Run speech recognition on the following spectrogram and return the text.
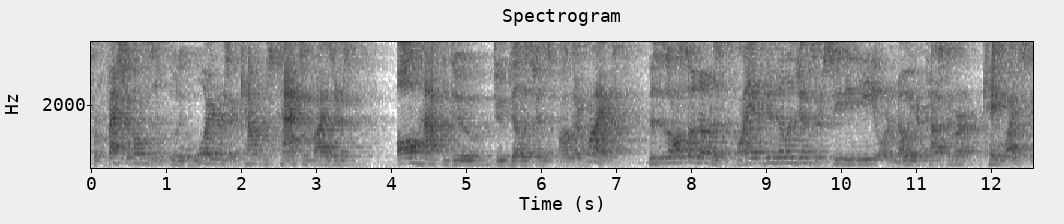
professionals, including lawyers, accountants, tax advisors, all have to do due diligence on their clients. This is also known as client due diligence or CDD or know your customer, KYC.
